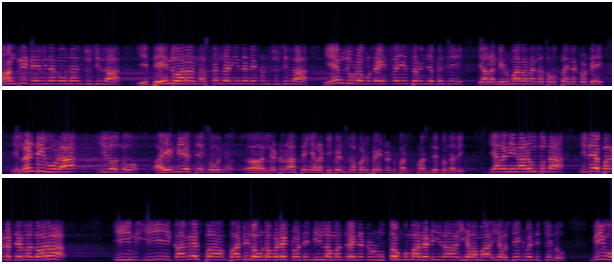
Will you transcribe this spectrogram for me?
కాంక్రీట్ ఏ విధంగా ఉన్నదని చూసిల్లా ఈ దేని ద్వారా నష్టం జరిగిందనేటువంటి చూసిల్లా ఏం చూడకుండా ఎట్లా చేస్తారని చెప్పేసి ఇలా నిర్మాణ రంగ సంస్థ అయినటువంటి ఎల్లంటి కూడా ఈ రోజు ఆ ఎన్డీఎస్ఏకు లెటర్ రాస్తే ఇలా డిఫెన్స్లో పడిపోయేటువంటి పరిస్థితి ఉన్నది. ఇలా నేను అడుగుతున్నా ఇదే పలకచర్ల ద్వారా ఈ ఈ కాంగ్రెస్ పార్టీలో ఉండబడేటువంటి నీళ్ళ మంత్రి అయినటువంటి ఉత్తమ్ కుమార్ రెడ్డి ఇలా- ఇలా ఇలా స్టేట్మెంట్ ఇచ్చిండు. మేము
